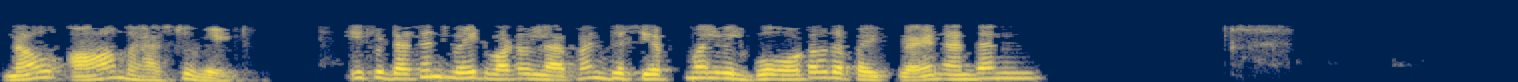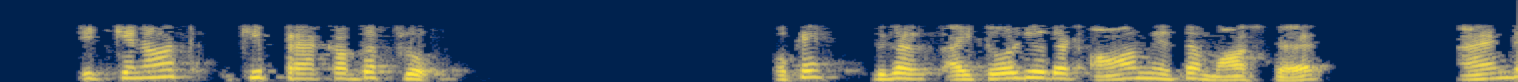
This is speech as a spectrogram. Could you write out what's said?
now ARM has to wait. If it does not wait what will happen? This FMUL will go out of the pipeline and then it cannot keep track of the flow okay because I told you that ARM is the master and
